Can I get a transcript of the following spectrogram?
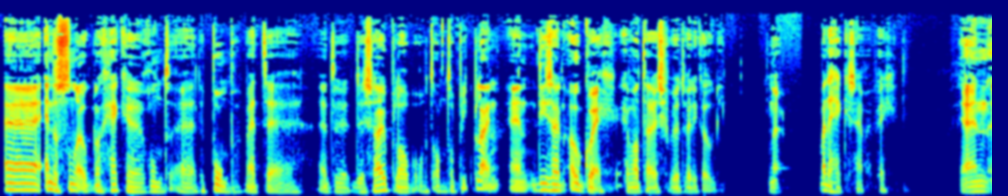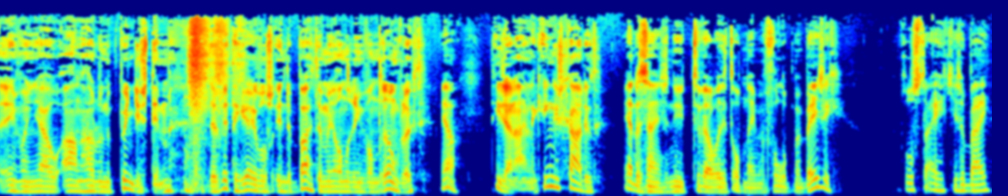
Eh, en er stonden ook nog hekken rond de pomp met de, de op het Anton Pieckplein. En die zijn ook weg. En wat daar is gebeurd weet ik ook niet. Nee. Maar de hekken zijn weer weg. ja. En een van jouw aanhoudende puntjes, Tim. De witte gevels in de buitenmeandering van Droomvlucht. Ja. Die zijn eindelijk ingeschaduwd. Ja, daar zijn ze nu, terwijl we dit opnemen, volop mee bezig. Rolstijgertjes erbij.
